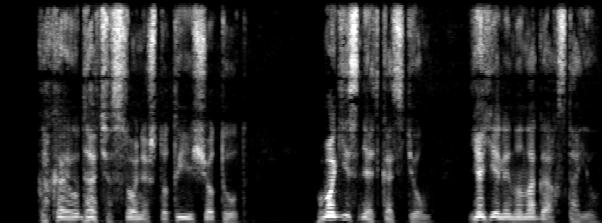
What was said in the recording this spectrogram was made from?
— Какая удача, Соня, что ты еще тут. Помоги снять костюм. Я еле на ногах стою.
